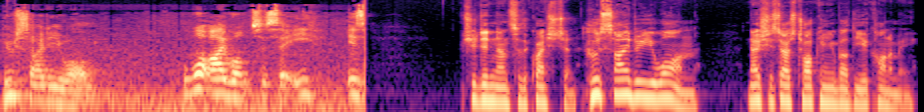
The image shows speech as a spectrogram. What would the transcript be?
Whose side are you on? What I want to see is. She didn't answer the question. Whose side are you on? Now she starts talking about the economy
